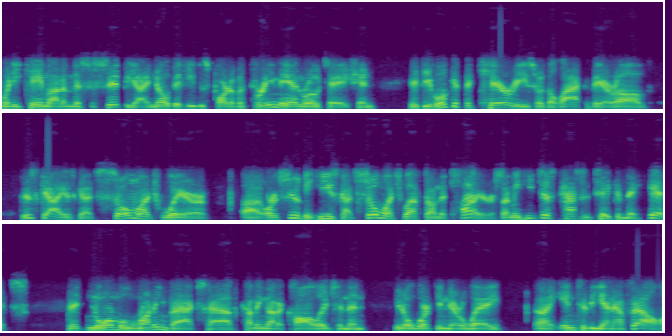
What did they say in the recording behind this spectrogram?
when he came out of Mississippi. I know that he was part of a three man rotation. If you look at the carries or the lack thereof, this guy has got so much wear, uh, or excuse me, he's got so much left on the tires. I mean, he just hasn't taken the hits that normal running backs have coming out of college and then, you know, working their way uh, into the NFL.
